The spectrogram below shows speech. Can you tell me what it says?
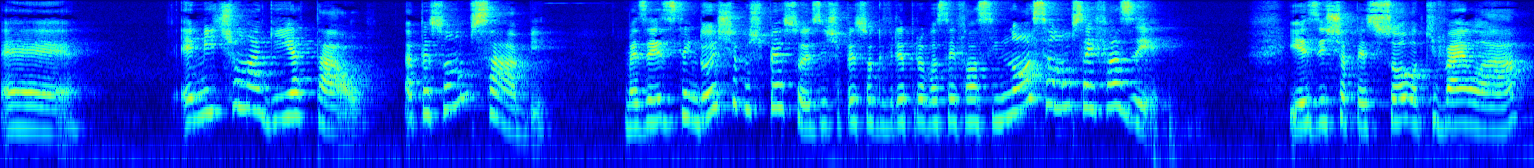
é, emite uma guia tal. A pessoa não sabe. Mas aí existem dois tipos de pessoas. Existe a pessoa que vira para você e fala assim: Nossa, eu não sei fazer. E existe a pessoa que vai lá,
